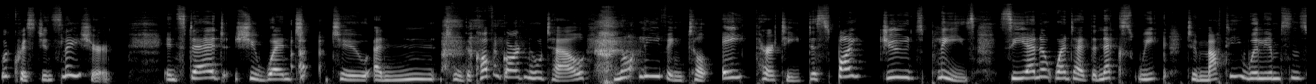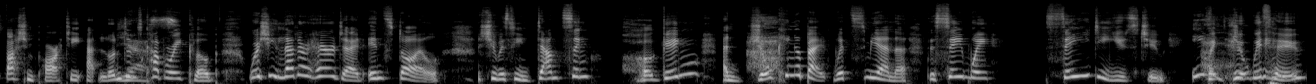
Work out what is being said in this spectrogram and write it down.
with Christian Slater. Instead, she went to a to the Covent Garden Hotel, not leaving till 8:30 despite Jude's pleas. Sienna went out the next week to Matthew Williamson's fashion party at London's Yes. Cabaret Club, where she let her hair down in style. She was seen dancing, hugging, and joking about with Sienna the same way Sadie used to. Even Wait, who, with who?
